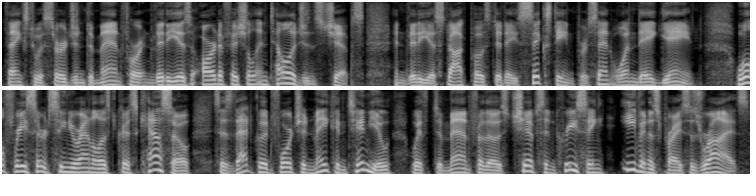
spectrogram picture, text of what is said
thanks to a surge in demand for Nvidia's artificial intelligence chips. Nvidia stock posted a 16% one-day gain. Wolfe Research senior analyst Chris Caso says that good fortune may continue with demand for those chips increasing even as prices rise.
